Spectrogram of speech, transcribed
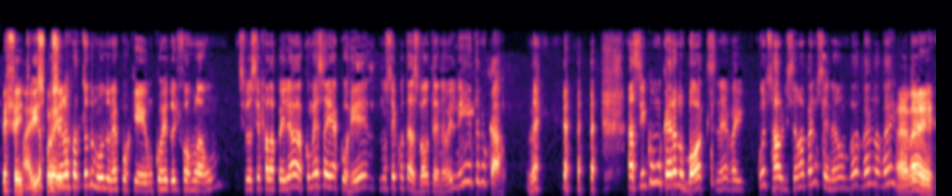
Perfeito. Mas Isso é funciona para todo mundo, né? Porque um corredor de Fórmula 1, se você falar para ele, ó, oh, começa aí a correr, não sei quantas voltas não, ele nem entra no carro, né? assim como um cara no box, né? Vai, quantos rounds são? Rapaz, não sei não. Vai, vai, vai. É, vai.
